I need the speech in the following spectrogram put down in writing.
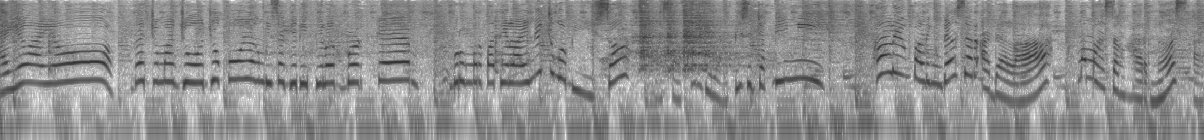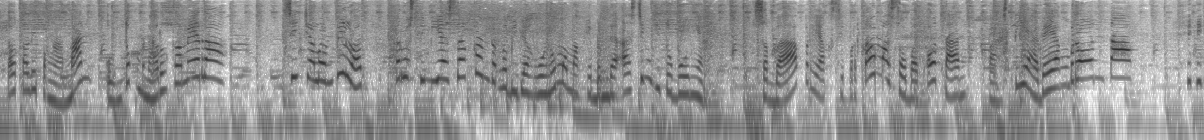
Ayo, ayo. Gak cuma Jojo kok yang bisa jadi pilot bird camp. Burung merpati lainnya juga bisa, asalkan dilatih sejak dini. Yang paling dasar adalah memasang harness atau tali pengaman untuk menaruh kamera. Si calon pilot harus dibiasakan terlebih dahulu memakai benda asing di tubuhnya. Sebab reaksi pertama Sobat Otan pasti ada yang berontak.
